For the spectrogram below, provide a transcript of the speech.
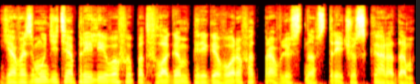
Я возьму Дитя Приливов и под флагом переговоров отправлюсь на встречу с Карадом».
